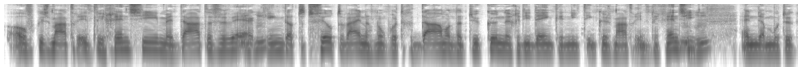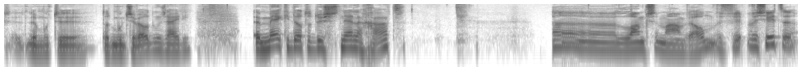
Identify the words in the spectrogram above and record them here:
over kunstmatige intelligentie met dataverwerking. Dat het veel te weinig nog wordt gedaan. Want natuurkundigen die denken niet in kunstmatige intelligentie. En dan moet ik, dan moeten, dat moeten ze wel doen, zei hij. Eh, merk je dat het dus sneller gaat? Eh, langzaamaan wel. We, we zitten,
